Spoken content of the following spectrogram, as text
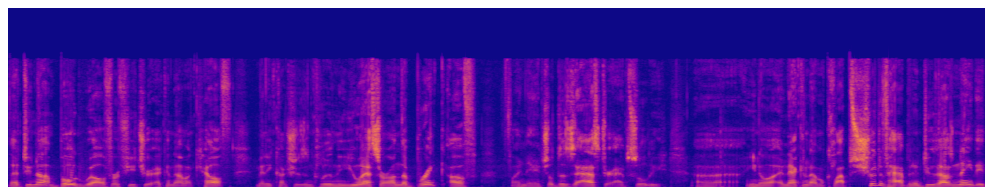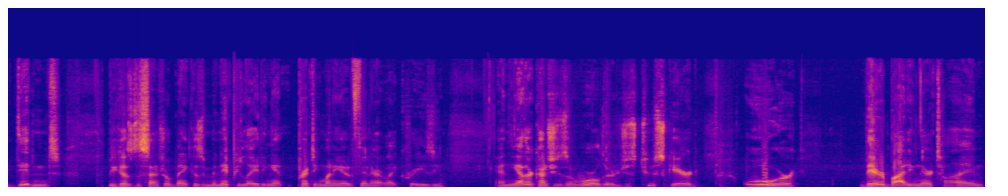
that do not bode well for future economic health. Many countries, including the U.S., are on the brink of financial disaster. Absolutely. Uh, you know, an economic collapse should have happened in 2008. It didn't because the central bank is manipulating it, printing money out of thin air like crazy. And the other countries in the world that are just too scared or they're biding their time.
